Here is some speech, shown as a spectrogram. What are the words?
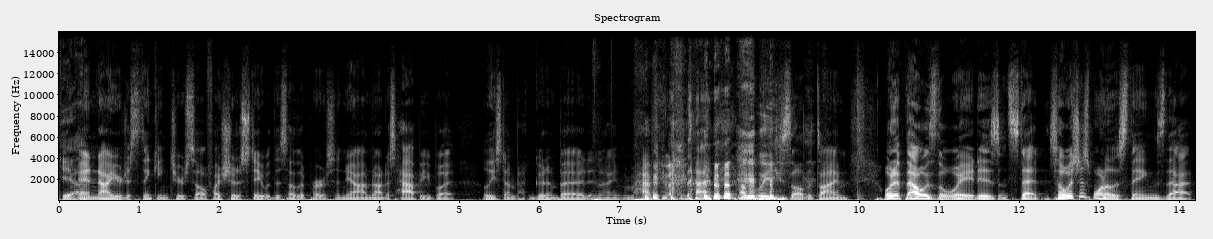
yeah, And now you're just thinking to yourself, I should have stayed with this other person. Yeah, I'm not as happy, but at least I'm good in bed and I, I'm happy about that. I'm pleased all the time. What if that was the way it is instead? So it's just one of those things that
